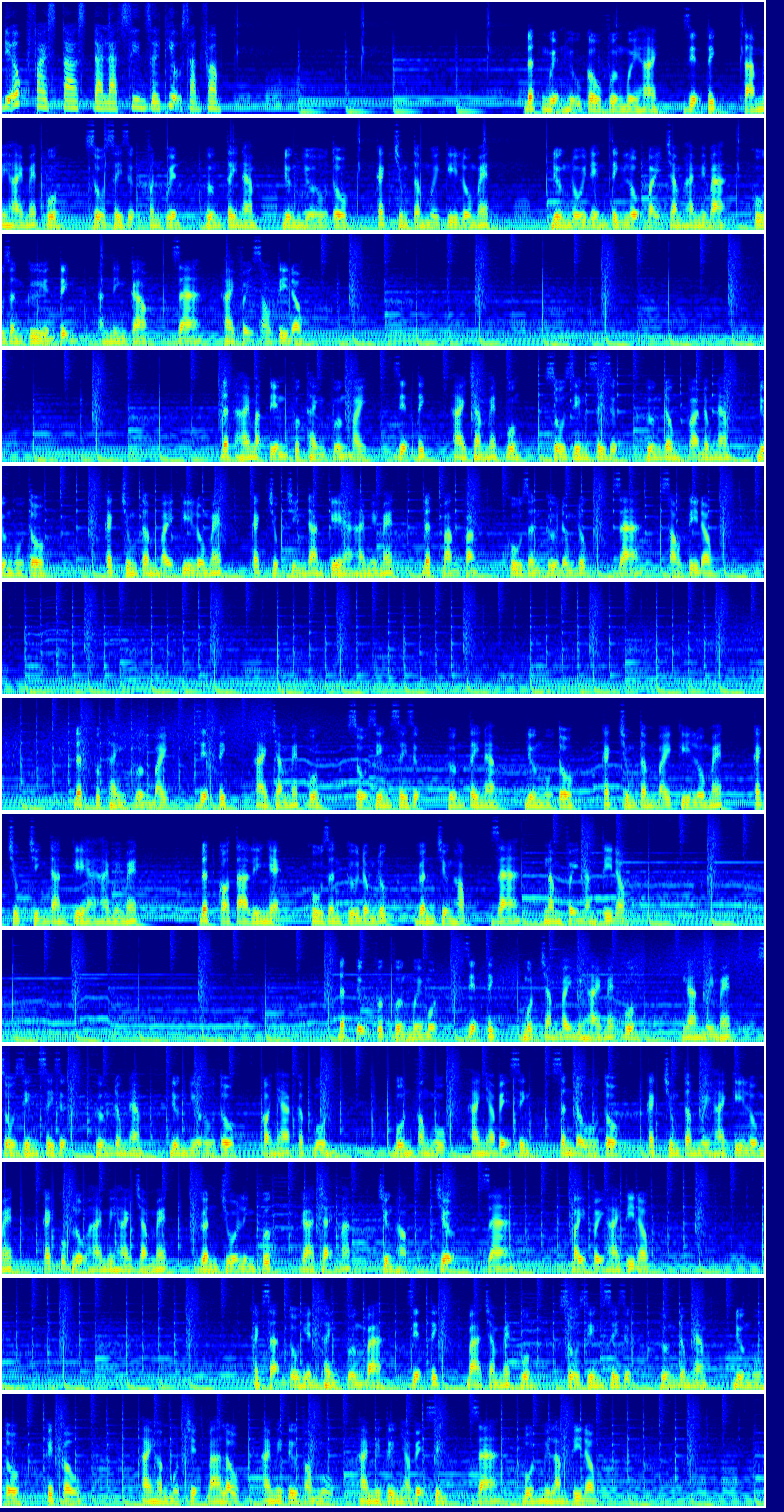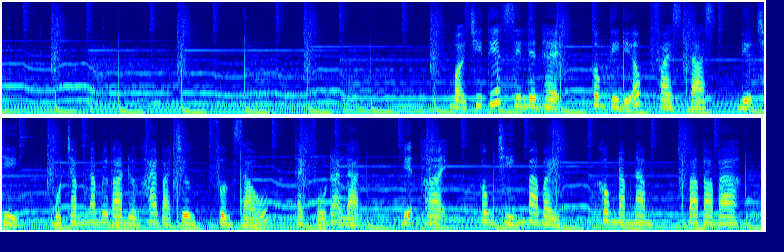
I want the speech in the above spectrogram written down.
Địa ốc Firestars Đà Lạt xin giới thiệu sản phẩm. Đất Nguyễn Hữu Cầu phường 12, diện tích 82 m2, sổ xây dựng phân quyền, hướng Tây Nam, đường nhựa ô tô, cách trung tâm 10 km. Đường nối đến tỉnh lộ 723, khu dân cư yên tĩnh, an ninh cao, giá 2,6 tỷ đồng. Đất hai mặt tiền Phước Thành phường 7, diện tích 200 m2, sổ riêng xây dựng, hướng Đông và Đông Nam, đường ô tô. Cách trung tâm 7 km, cách trục chính đan kia 20 m, đất bằng phẳng, khu dân cư đông đúc, giá 6 tỷ đồng. Đất Phước Thành phường 7, diện tích 200 m2, sổ riêng xây dựng, hướng Tây Nam, đường ô tô, cách trung tâm 7 km, cách trục chính đan kia 20 m. Đất có tà ly nhẹ, khu dân cư đông đúc, gần trường học, giá 5,5 tỷ đồng. Đất tự Phước phường 11, diện tích 172 m2, ngang 10 m, sổ riêng xây dựng, hướng đông nam, đường nhựa ô tô, có nhà cấp 4. 4 phòng ngủ, 2 nhà vệ sinh, sân đậu ô tô, cách trung tâm 12 km, cách quốc lộ 2200 m, gần chùa Linh Phước, ga chạy mát, trường học, chợ, giá 7,2 tỷ đồng. Khách sạn Tô Hiến Thành phường 3, diện tích 300 m2, sổ riêng xây dựng, hướng đông nam, đường ô tô, kết cấu. Hai hầm một trệt 3 lầu, 24 phòng ngủ, 24 nhà vệ sinh, giá 45 tỷ đồng. Mọi chi tiết xin liên hệ công ty địa ốc Five Stars, địa chỉ 153 đường Hai Bà Trưng, phường 6, thành phố Đà Lạt, điện thoại 0937 055 333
